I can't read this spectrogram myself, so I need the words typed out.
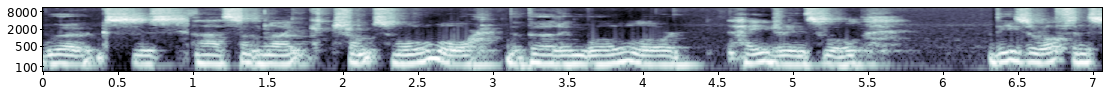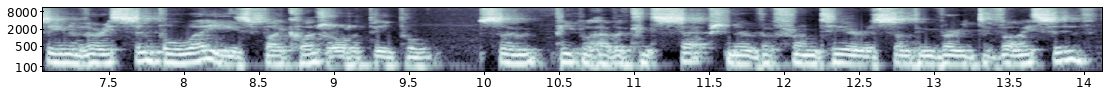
works is uh, something like Trump's Wall or the Berlin Wall or Hadrian's Wall, these are often seen in very simple ways by quite a lot of people. So people have a conception of a frontier as something very divisive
